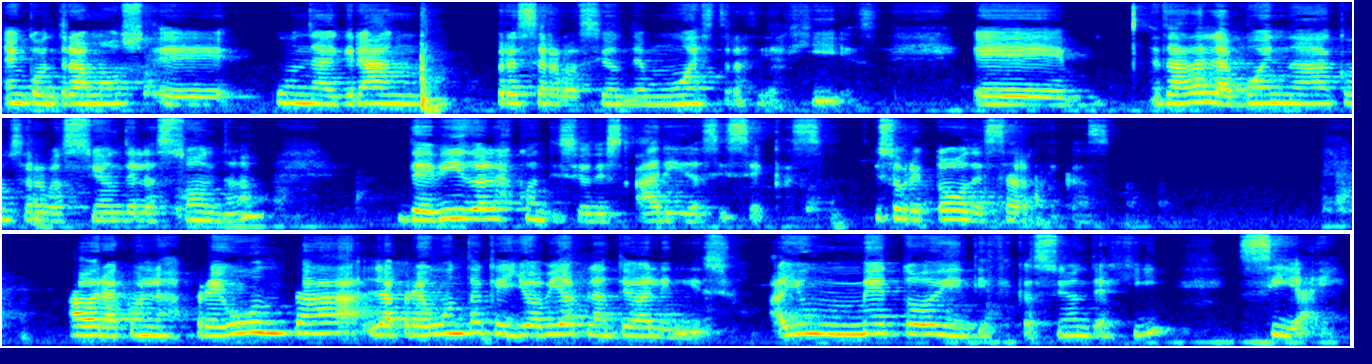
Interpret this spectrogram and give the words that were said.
encontramos eh, una gran preservación de muestras de ajíes. Eh, dada la buena conservación de la zona, debido a las condiciones áridas y secas, y sobre todo desérticas. Ahora, con la pregunta, la pregunta que yo había planteado al inicio, ¿hay un método de identificación de ají? Sí hay,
